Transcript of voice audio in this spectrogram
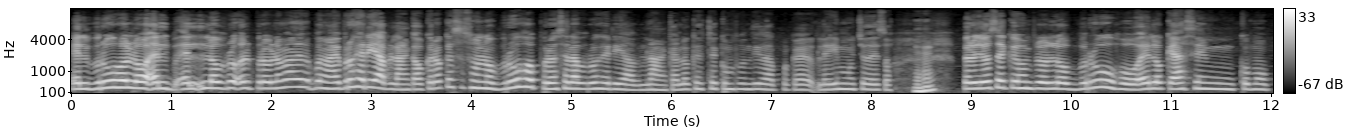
El brujo, lo, el, el, lo el problema de, bueno, hay brujería blanca, o creo que esos son los brujos, pero esa es la brujería blanca, es lo que estoy confundida porque leí mucho de eso. Pero yo sé que, por ejemplo, los brujos es lo que hacen como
